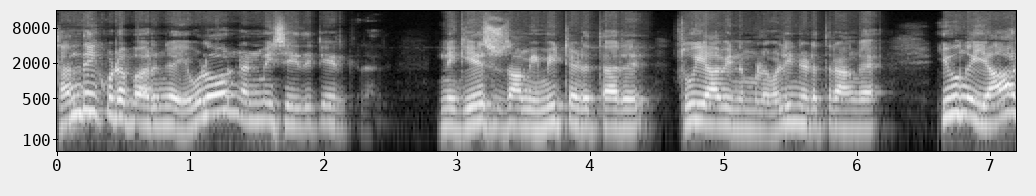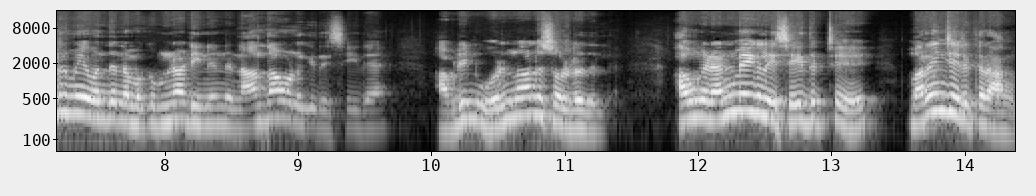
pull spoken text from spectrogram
தந்தை கூட பாருங்கள் எவ்வளோ நன்மை செய்துட்டே இருக்கிறார். இன்றைக்கி இயேசு சாமி மீட்டெடுத்தார் தூயாவி நம்மளை வழி நடத்துகிறாங்க இவங்க யாருமே வந்து நமக்கு முன்னாடி நின்று நான் தான் உனக்கு இதை செய்தேன் அப்படின்னு ஒரு நாள் சொல்கிறது இல்லை அவங்க நன்மைகளை செய்துட்டு மறைஞ்சு இருக்கிறாங்க.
